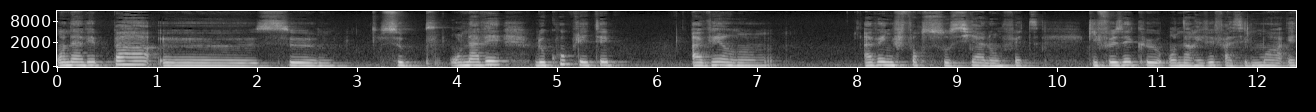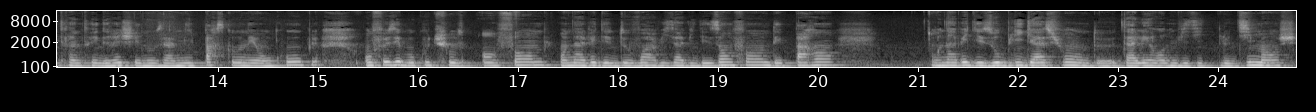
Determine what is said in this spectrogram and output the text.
On n'avait pas euh, ce, ce, On avait. Le couple était, avait, un, avait une force sociale, en fait, qui faisait qu'on arrivait facilement à être intégré chez nos amis parce qu'on est en couple. On faisait beaucoup de choses ensemble. On avait des devoirs vis-à-vis -vis des enfants, des parents. on avait des obligations d'aller rendre visite le dimanche,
